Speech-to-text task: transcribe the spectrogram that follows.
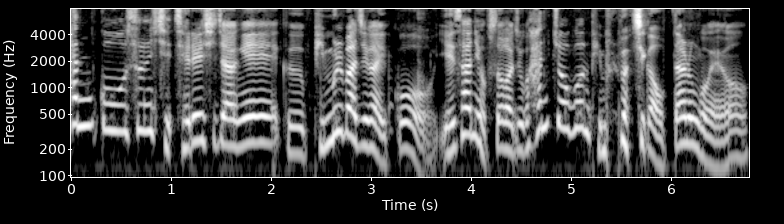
한 곳은 시- 재래시장에 그 빗물바지가 있고 예산이 없어가지고 한쪽은 빗물바지가 없다는 거예요.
